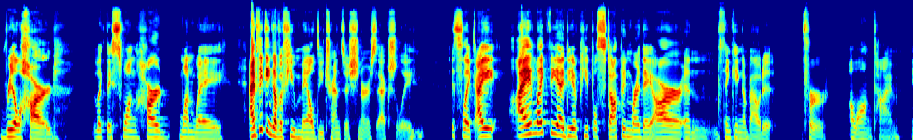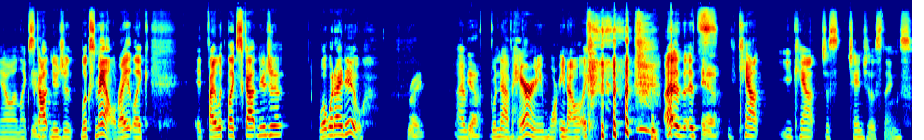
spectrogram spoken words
real hard like they swung hard one way i'm thinking of a few male detransitioners actually mm-hmm. It's like i i like the idea of people stopping where they are and thinking about it for a long time, you know, and like yeah. Scott Newgent looks male, right? Like if I looked like Scott Newgent, what would I do? Right. I yeah. wouldn't have hair anymore, you know, like it's yeah. you can't you can't just change those things.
